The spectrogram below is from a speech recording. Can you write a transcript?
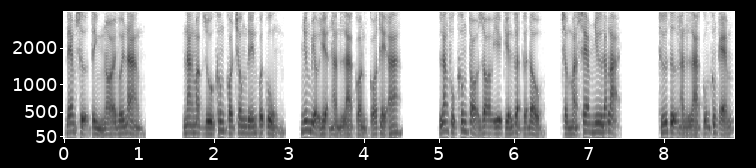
đem sự tình nói với nàng. Nàng mặc dù không có trông đến cuối cùng, nhưng biểu hiện hẳn là còn có thể a. à. Lang phục không tỏ rõ ý kiến gật gật đầu, trầm mặt xem như đáp lại. Thứ tự hẳn là cũng không kém.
